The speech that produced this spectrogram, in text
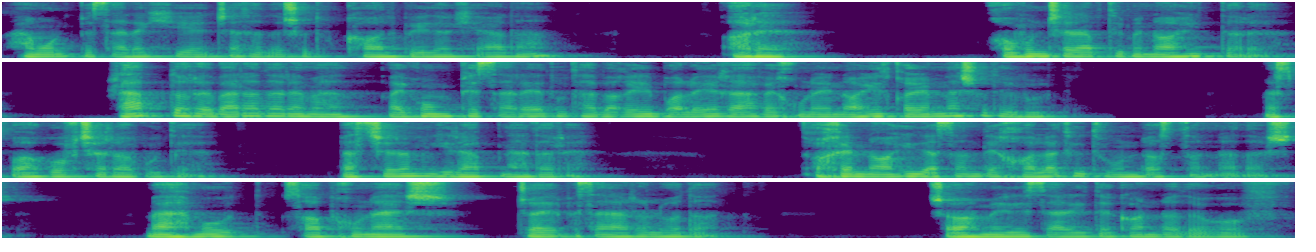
همون پسره که جسدش تو کال پیدا کردم؟ آره خب اون چه ربطی به ناهید داره؟ رب داره برادر من و اون پسره تو طبقه بالای قهوه خونه ناهید قایم نشده بود مصباح گفت چرا بوده؟ پس چرا میگی رب نداره؟ آخه ناهید اصلا دخالتی تو اون داستان نداشت. محمود صابخونش جای پسر رو لو داد. شاه میری سری تکان داد و گفت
